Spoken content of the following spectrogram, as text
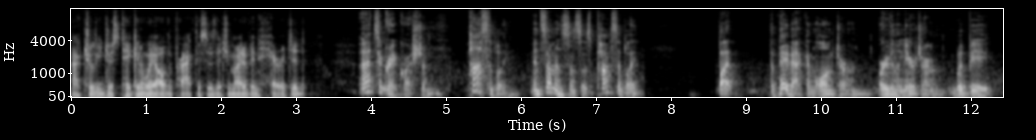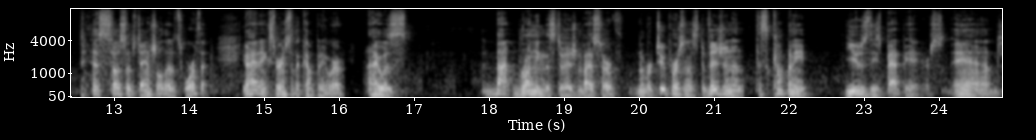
actually just taking away all the practices that you might have inherited? That's a great question. Possibly. In some instances, possibly. But the payback in the long term, or even the near term, would be so substantial that it's worth it. You know, I had an experience with a company where I was not running this division, but I was sort of number two person in this division, and this company used these bad behaviors. And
